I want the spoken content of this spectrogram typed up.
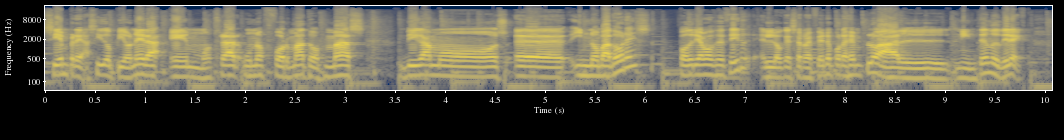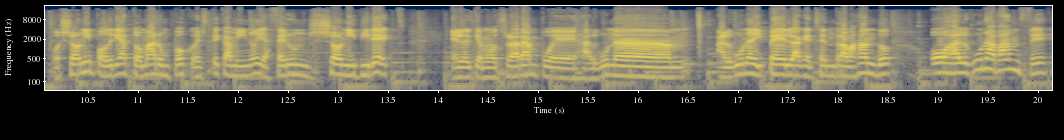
siempre ha sido pionera en mostrar unos formatos más, digamos, eh, innovadores, podríamos decir, en lo que se refiere, por ejemplo, al Nintendo Direct. Pues Sony podría tomar un poco este camino y hacer un Sony Direct en el que mostraran pues alguna alguna IP en la que estén trabajando o algún avance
